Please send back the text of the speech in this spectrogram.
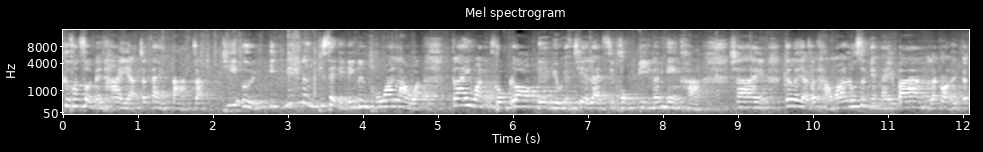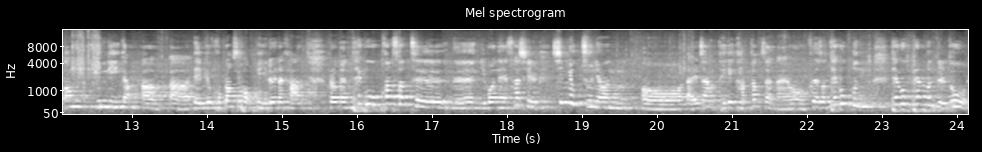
คือคอนเสิร์ตในไทยอ่ะจะแตกต่างจากที่อื่นอีกนิดนึงพิเศษอีกนิดนึง เพราะว่าเราอ่ะใกล้วันครบรอบเดบิวต์ FT Island 16 ปีนั่นเองค่ะ ใช่ ก็เลยอยากจะถามว่ารู้สึกยังไงบ้าง และก่อนอื่นก็ต้องยินดีกับเอ่อเอ่อเดบิวต์ครบรอบ 16 ปีด้วยนะคะ 그러면 태국 콘서트는 이번에 사실 16주년 어, 날짜랑 되게 가깝잖아요. 그래서 태국 분, 태국 팬 분들도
